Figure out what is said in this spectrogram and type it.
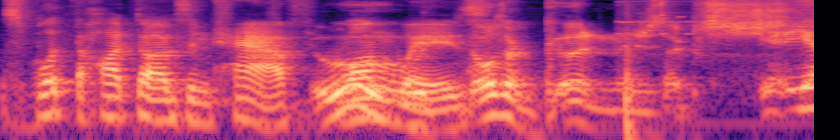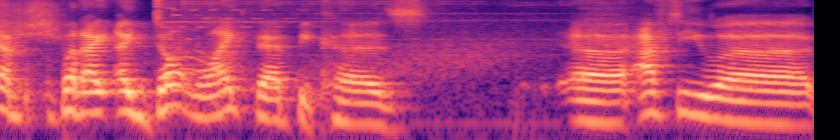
split the hot dogs in half long ways. Those are good, and they're just like. Psh. Yeah, but I, I don't like that because uh, after you uh,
